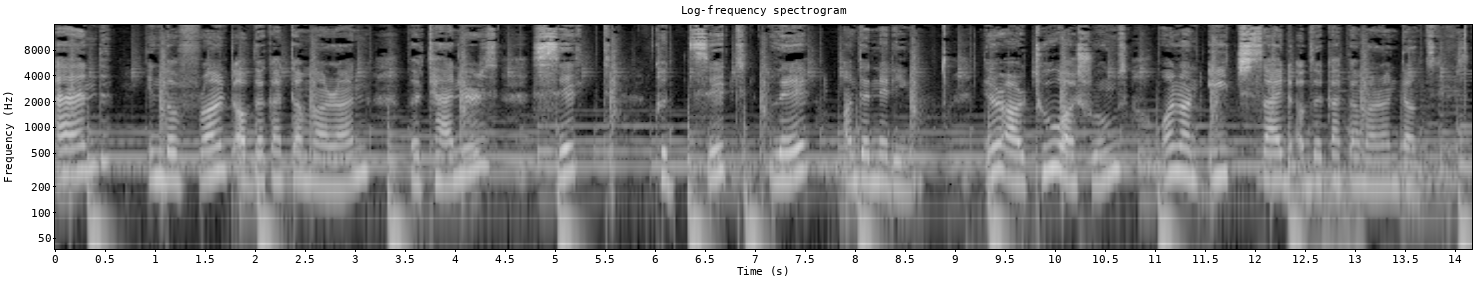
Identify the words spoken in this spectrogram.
and in the front of the catamaran, the tanners sit could sit lay on the netting. There are two washrooms, one on each side of the catamaran downstairs.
